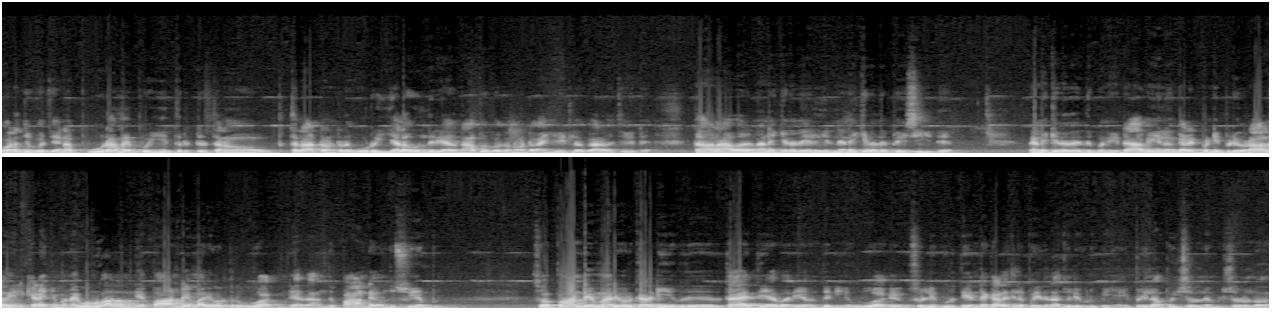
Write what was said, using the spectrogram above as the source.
குறைஞ்சி போச்சு. ஏன்னா பூராமே பொய் திருட்டுத்தனம் பித்தலாட்டம்ன்ற ஒரு இலவும் தெரியாத நாற்பது பக்கம் நோட்டை வாங்கி வீட்டில் உட்கார வச்சுக்கிட்டு தானாக நினைக்கிறத எழுதி நினைக்கிறத பேசிக்கிட்டு நினைக்கிறத இது பண்ணிக்கிட்டு அவங்களும் கரெக்ட் பண்ணி இப்படி ஒரு ஆள் அவங்களுக்கு கிடைக்க மாட்டாங்க. உருவாக்க முடியாது. பாண்டே மாதிரி ஒருத்தர் உருவாக்க முடியாது. அந்த பாண்டே வந்து சுயம்பு. ஸோ பாண்டே மாதிரி ஒரு கரடி தயாரித்து வியாபாரியை வந்து நீங்கள் உருவாக்க சொல்லி கொடுத்து எந்த காலேஜில் போய் இதெல்லாம் சொல்லி கொடுப்பீங்க? இப்படிலாம் போய் சொல்லணும் இப்படி சொல்லணும்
